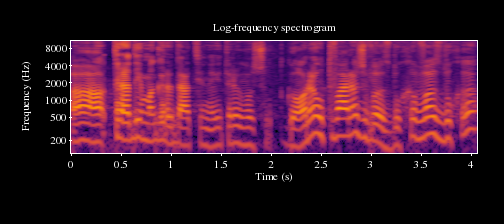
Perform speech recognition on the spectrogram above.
А, трябва да има градация, нали? Тръгваш отгоре, отваряш въздуха. Въздуха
